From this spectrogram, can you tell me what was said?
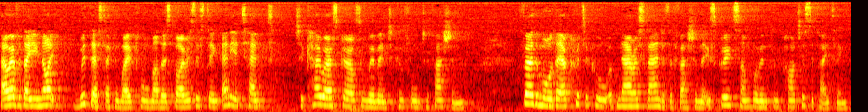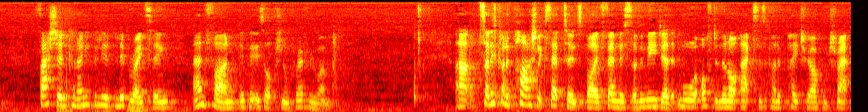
However, they unite with their second wave foremothers by resisting any attempt to coerce girls and women to conform to fashion. Furthermore, they are critical of narrow standards of fashion that exclude some women from participating. Fashion can only be liberating and fun if it is optional for everyone. Uh, so this kind of partial acceptance by feminists of the media that more often than not acts as a kind of patriarchal trap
